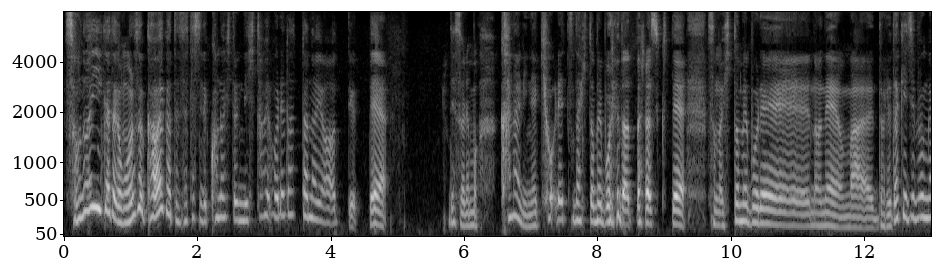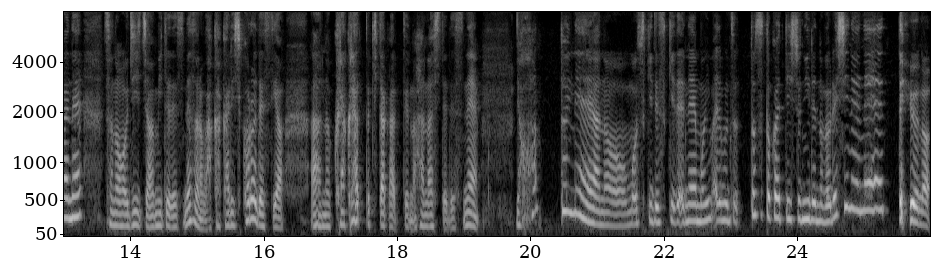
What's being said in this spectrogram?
その言い方がものすごく可愛かったんです。私ねこの人にね一目惚れだったのよって言って。でそれもかなりね強烈な一目惚れだったらしくてその一目惚れのねまあどれだけ自分がねそのおじいちゃんを見てですねその若かりし頃ですよ。あのクラクラっときたかっていうのを話してですね。で本当にねあのもう好きで好きでねもう今でもずっとずっとこうやって一緒にいるのが嬉しいのよねっていうの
